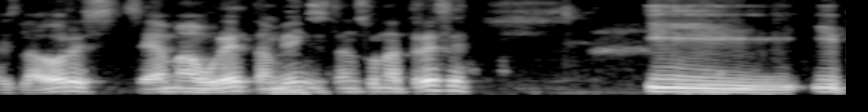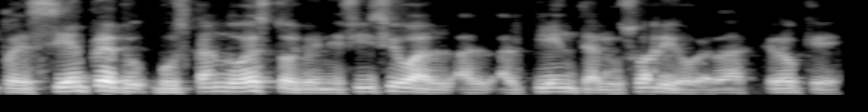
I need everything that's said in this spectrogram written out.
aisladores. Se llama URE también, está en zona 13. Y, y pues siempre buscando esto, el beneficio al, al, cliente, al usuario, ¿verdad? Creo que,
